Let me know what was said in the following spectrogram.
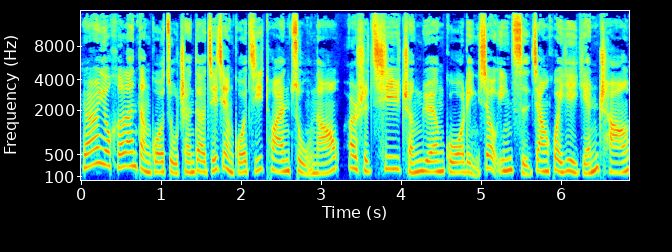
然而，由荷兰等国组成的节俭国集团阻挠二十七成员国领袖，因此将会议延长，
